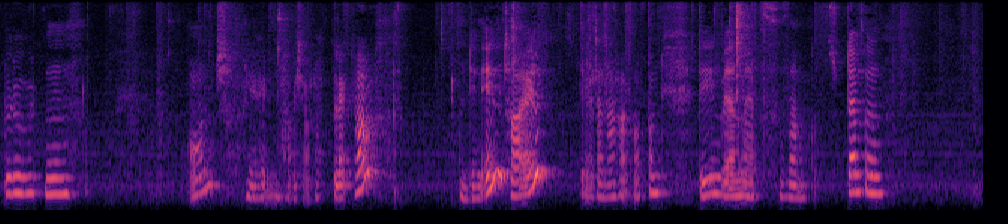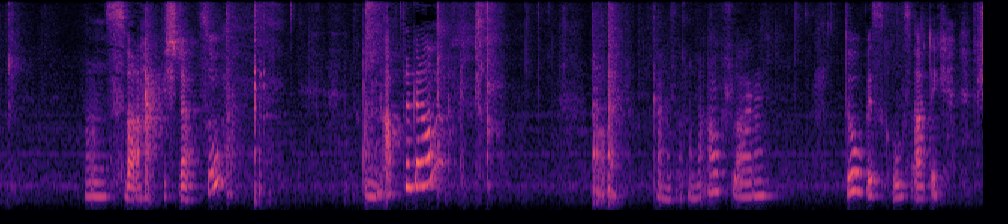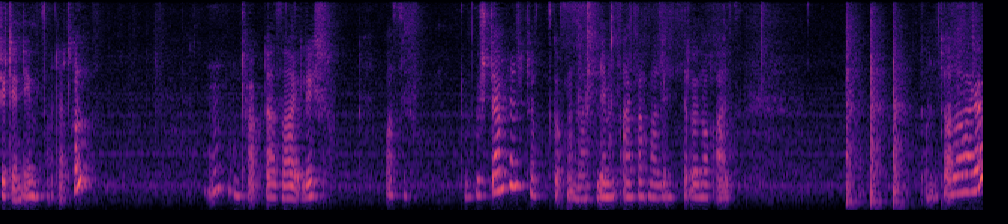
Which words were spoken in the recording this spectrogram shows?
Blüten. Und hier hinten habe ich auch noch Blätter. Und den Innenteil, der danach drauf kommt, den werden wir jetzt zusammen stempeln. Und zwar habe ich dazu einen Apfel genommen kann es auch nochmal aufschlagen. Du bist großartig. Steht in dem Fall da drin. Und habe da seitlich was du gestempelt. Jetzt gucken wir mal. Nimm einfach mal den Zettel noch als Unterlage.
